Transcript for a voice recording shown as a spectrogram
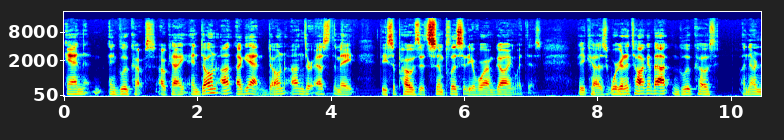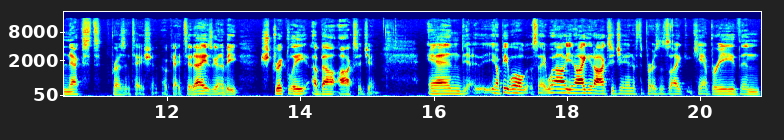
and, and glucose, okay? And don't, again, don't underestimate the supposed simplicity of where I'm going with this because we're going to talk about glucose in our next presentation, okay? Today is going to be strictly about oxygen. And you know, people say, well, you know, I get oxygen if the person's like can't breathe and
